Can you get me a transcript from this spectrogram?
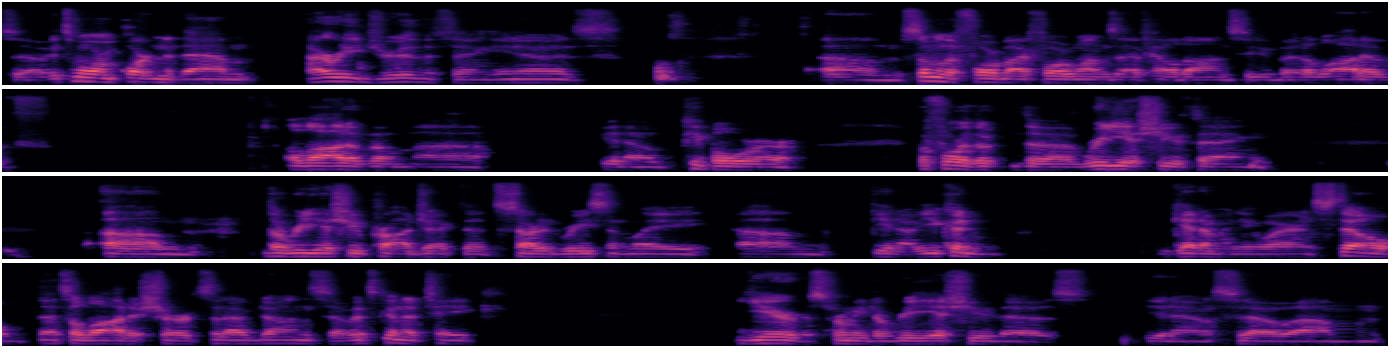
so it's more important to them. I already drew the thing, you know, it's um, some of the four by four ones I've held on to, but a lot of, a lot of them, uh, you know, people were before the, the reissue thing, um, the reissue project that started recently, um, you know, you couldn't get them anywhere. And still, that's a lot of shirts that I've done. So it's going to take years for me to reissue those, you know. So, um,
